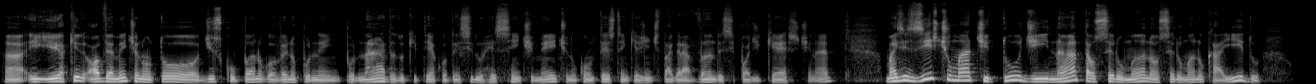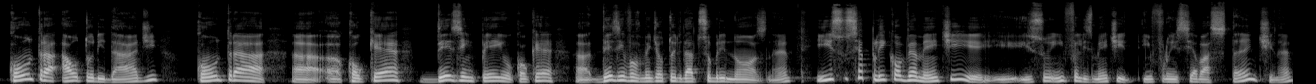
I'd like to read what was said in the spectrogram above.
Uh, e, e, aqui, obviamente, eu não estou desculpando o governo por, nem, por nada do que tem acontecido recentemente, no contexto em que a gente está gravando esse podcast, né? Mas existe uma atitude inata ao ser humano, ao ser humano caído, contra a autoridade, contra uh, uh, qualquer desempenho, qualquer uh, desenvolvimento de autoridade sobre nós, né? E isso se aplica, obviamente, e isso infelizmente influencia bastante, né?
